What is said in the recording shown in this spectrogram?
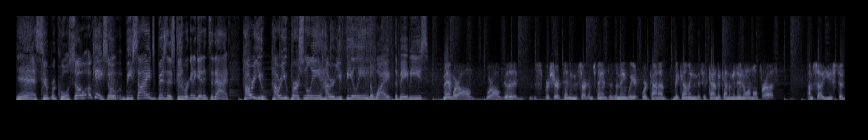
Yeah, super cool. So, okay, so besides business, because we're going to get into that, how are you? How are you personally? How are you feeling? The wife, the babies? Man, we're all we're all good for sure, pending the circumstances. I mean, we're we're kind of becoming this is kind of becoming a new normal for us. I'm so used to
